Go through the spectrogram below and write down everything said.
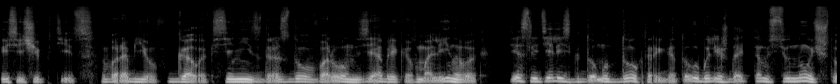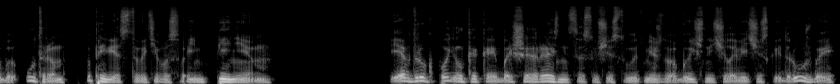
Тысячи птиц, воробьев, галок, синиц, дроздов, ворон, зябликов, малиновок — все слетелись к дому доктора и готовы были ждать там всю ночь, чтобы утром поприветствовать его своим пением. Я вдруг понял, какая большая разница существует между обычной человеческой дружбой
